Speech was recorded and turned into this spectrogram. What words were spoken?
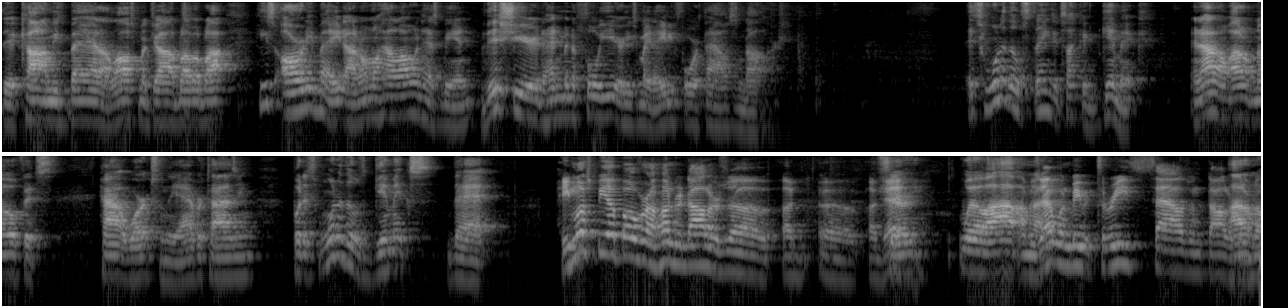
the economy's bad, I lost my job, blah, blah, blah. He's already made, I don't know how long it has been, this year, it hadn't been a full year, he's made $84,000. It's one of those things, it's like a gimmick. And I don't, I don't know if it's how it works from the advertising, but it's one of those gimmicks that He must be up over a hundred dollars a a day. Sure. Well, I, I'm 'Cause not. That wouldn't be three thousand dollars. I don't know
